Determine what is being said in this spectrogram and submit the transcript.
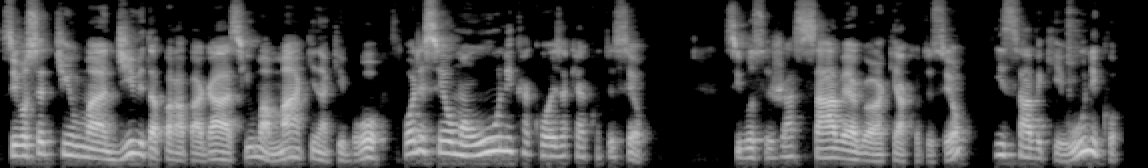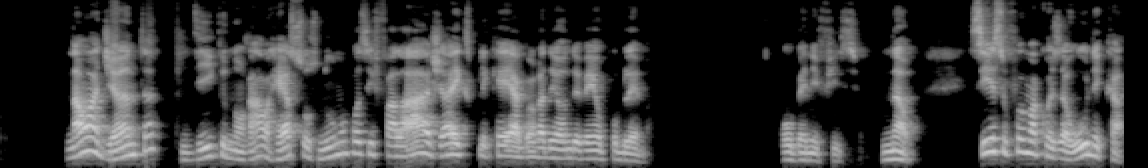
Se você tinha uma dívida para pagar, se uma máquina quebrou, pode ser uma única coisa que aconteceu. Se você já sabe agora que aconteceu e sabe que é único, não adianta de ignorar o resto dos números e falar, ah, já expliquei agora de onde vem o problema. O benefício. Não. Se isso foi uma coisa única,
